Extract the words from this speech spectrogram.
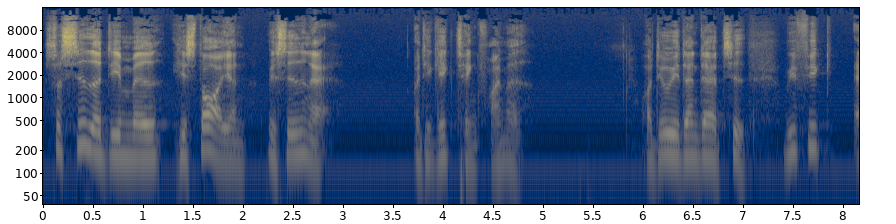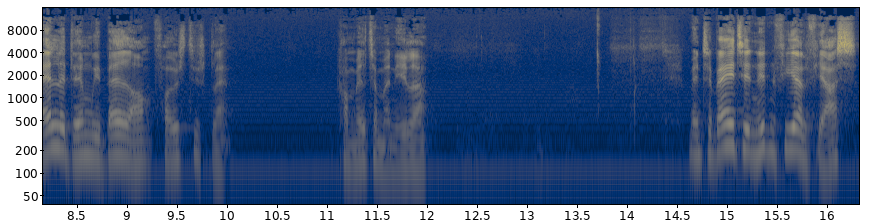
så sidder de med historien ved siden af, og de kan ikke tænke fremad. Og det var i den der tid. Vi fik alle dem, vi bad om fra Østtyskland, kom med til Manila. Men tilbage til 1974,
